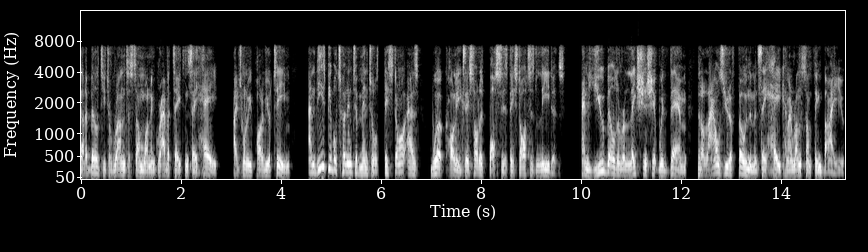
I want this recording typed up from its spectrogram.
that ability to run to someone and gravitate and say, hey, I just want to be part of your team. And these people turn into mentors. They start as work colleagues, they start as bosses, they start as leaders. And you build a relationship with them that allows you to phone them and say, hey, can I run something by you?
